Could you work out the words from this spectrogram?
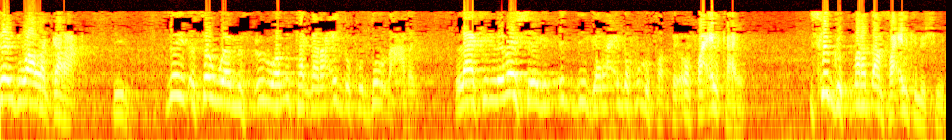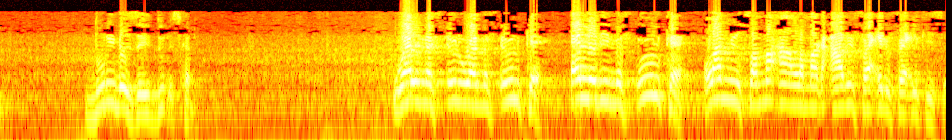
zayd waa la garaacay zayd isagu waa mafcuul waa midka garaacidda ku dul dhacday. Laakiin lama sheegin ciddii garaacidda ku dhufatay oo faacilkaaya iska god mar haddaan faacilkii la sheegin. Duriba zaydun iska dhig wlmafcuul waa mafcuulka aladii mafcuulka lam yusama aan la magacaabin faacilu faacilkiisa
